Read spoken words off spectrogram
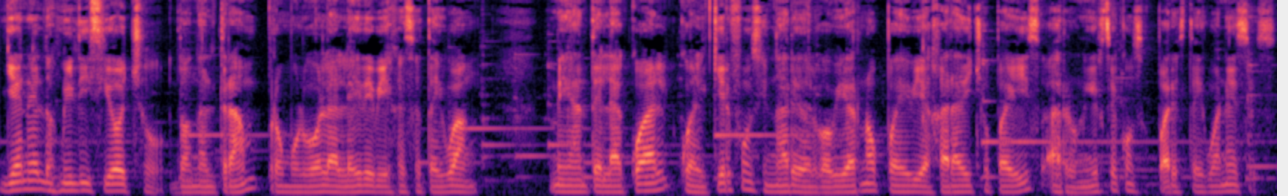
Ya en el 2018, Donald Trump promulgó la ley de viajes a Taiwán, mediante la cual cualquier funcionario del gobierno puede viajar a dicho país a reunirse con sus pares taiwaneses.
